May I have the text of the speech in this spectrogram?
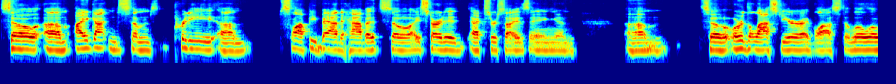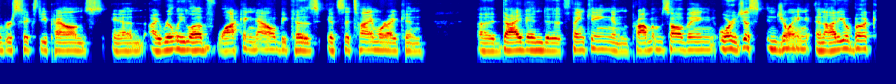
So um, I got in some pretty um, sloppy bad habits. So I started exercising, and um, so over the last year, I've lost a little over sixty pounds, and I really love walking now because it's a time where I can. Uh, dive into thinking and problem solving or just enjoying an audiobook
